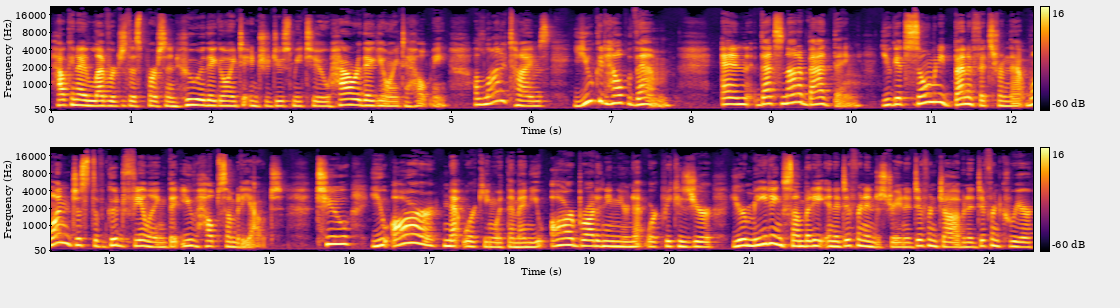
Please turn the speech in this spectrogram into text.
how can I leverage this person? Who are they going to introduce me to? How are they going to help me? A lot of times you could help them And that's not a bad thing. You get so many benefits from that. One, just the good feeling that you've helped somebody out. Two, you are networking with them and you are broadening your network because you're you're meeting somebody in a different industry, in a different job, in a different career,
